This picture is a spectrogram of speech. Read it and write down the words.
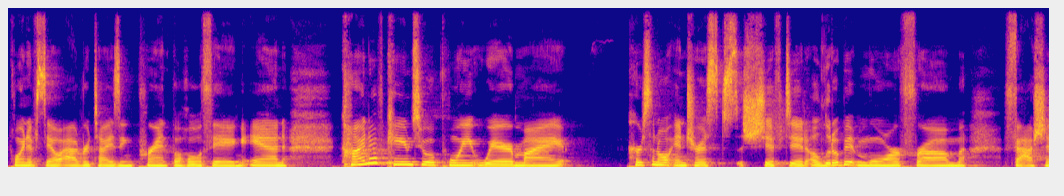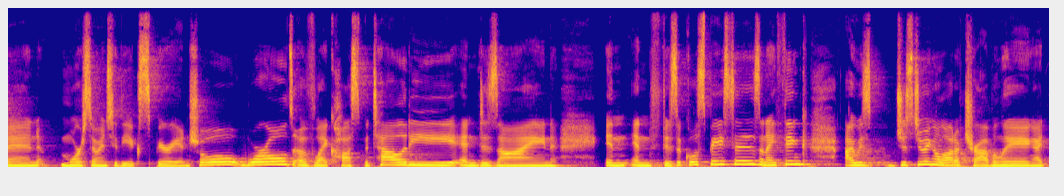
point of sale advertising, print, the whole thing, and kind of came to a point where my personal interests shifted a little bit more from fashion more so into the experiential world of like hospitality and design in in physical spaces. And i think i was just doing a lot of traveling. I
